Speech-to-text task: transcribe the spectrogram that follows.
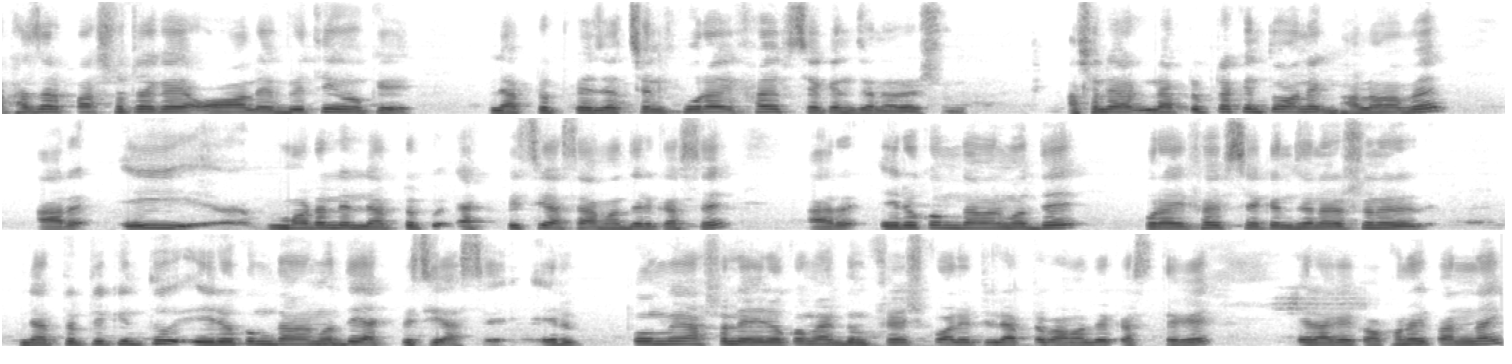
আট হাজার পাঁচশো টাকায় অল এভরিথিং ওকে ল্যাপটপ পেয়ে যাচ্ছেন কোরাই ফাইভ সেকেন্ড জেনারেশন আসলে ল্যাপটপটা কিন্তু অনেক ভালো হবে। আর এই মডেলের ল্যাপটপ এক পিসি আছে আমাদের কাছে। আর এরকম দামের মধ্যে কোরাই ফাইভ সেকেন্ড জেনারেশনের ল্যাপটপটি কিন্তু এরকম দামের মধ্যে এক পিসি আছে। এরকমই আসলে এরকম একদম ফ্রেশ কোয়ালিটি ল্যাপটপ আমাদের কাছ থেকে এর আগে কখনোই পান নাই।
